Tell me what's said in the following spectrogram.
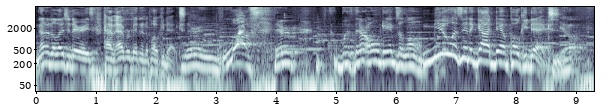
None of the legendaries have ever been in the Pokédex. They're in What? They're with their own games alone. Mew is in a goddamn Pokédex. Yep.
